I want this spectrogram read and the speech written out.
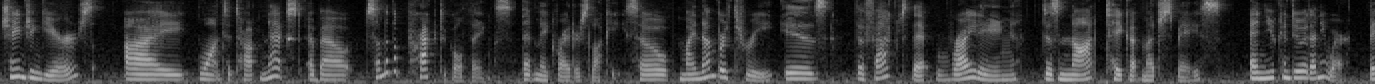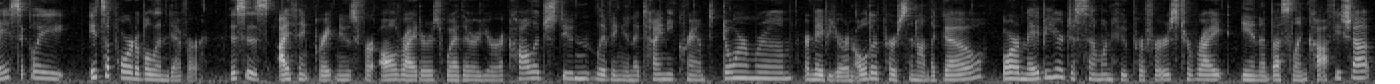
Changing gears, I want to talk next about some of the practical things that make writers lucky. So, my number three is the fact that writing does not take up much space and you can do it anywhere. Basically, it's a portable endeavor. This is, I think, great news for all writers, whether you're a college student living in a tiny, cramped dorm room, or maybe you're an older person on the go, or maybe you're just someone who prefers to write in a bustling coffee shop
